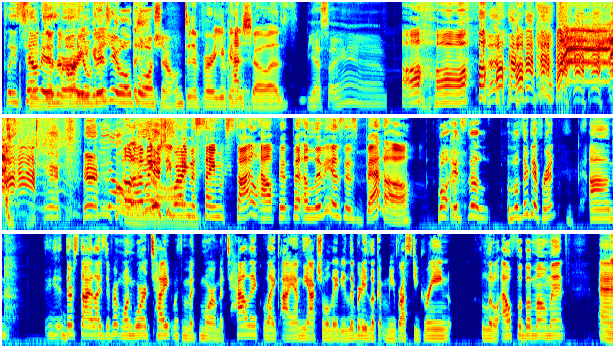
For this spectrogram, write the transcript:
Please So, tell me there's an Dipper, are audio gonna- visual portion. Dipper, you How- gonna show us? Yes, I am. Oh, not only is she wearing the same style outfit, but Olivia's is better. Well, it's the well, they're different. Um, they're stylized different. One wore tight with a more metallic, like I am the actual Lady Liberty. Look at me, rusty green, little Elphaba moment. And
